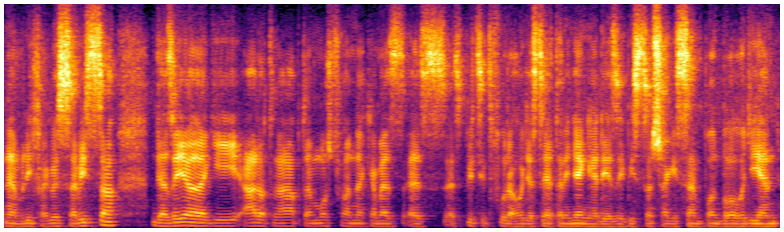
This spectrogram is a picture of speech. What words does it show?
nem lifeg össze-vissza, de ez a jelenlegi áratlan állapotban most van nekem, ez, ez, ez picit fura, hogy ezt egyáltalán engedélyezik biztonsági szempontból, hogy ilyen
